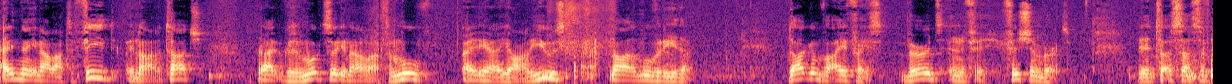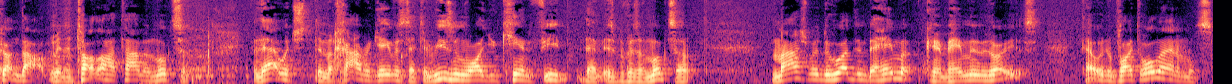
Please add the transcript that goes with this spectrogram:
Anything you're not allowed to feed, you're not allowed to touch, right? Because of muktzah, you're not allowed to move. Right? You're allowed to use, not allowed to move it either. Dogim v'ayfes, birds and fish, fish and birds. That which the Mechaber gave us, that the reason why you can't feed them is because of muktzah. That would apply to all animals.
